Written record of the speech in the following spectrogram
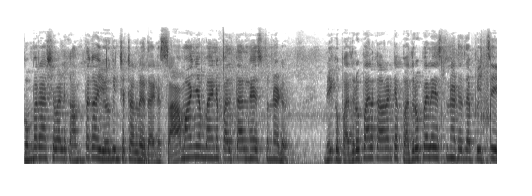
కుంభరాశి వాళ్ళకి అంతగా యోగించటం లేదు. ఆయన సామాన్యమైన ఫలితాలనే ఇస్తున్నాడు. మీకు పది రూపాయలు కావాలంటే పది రూపాయలు ఇస్తున్నాడు తప్పించి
